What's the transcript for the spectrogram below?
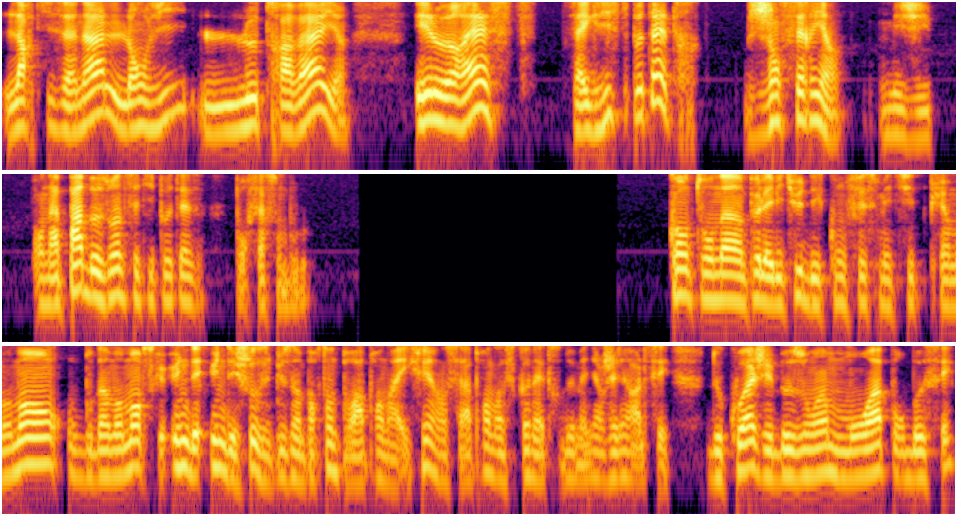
l'artisanal, l'envie, le travail, et le reste, ça existe peut-être. J'en sais rien, mais on n'a pas besoin de cette hypothèse pour faire son boulot. Quand on a un peu l'habitude et qu'on fait ce métier depuis un moment, au bout d'un moment, parce qu'une des, une des choses les plus importantes pour apprendre à écrire, hein, c'est apprendre à se connaître de manière générale. C'est de quoi j'ai besoin, moi, pour bosser.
